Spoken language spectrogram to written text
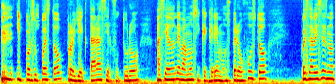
y por supuesto, proyectar hacia el futuro hacia dónde vamos y qué queremos, pero justo pues a veces no,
